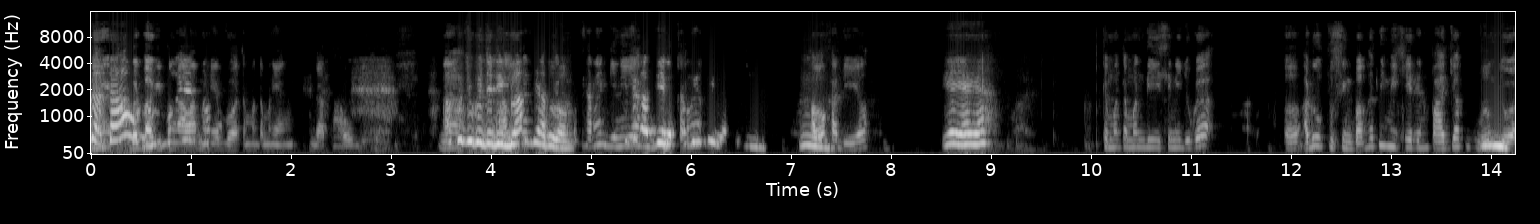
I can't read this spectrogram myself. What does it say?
nggak tahu. Berbagi pengalaman ya buat teman-teman yang nggak tahu gitu. Aku juga jadi belajar loh. Karena gini ya, bilang karena ya. Hmm. kalau Kadil, Iya iya ya. teman-teman di sini juga, eh, aduh pusing banget nih mikirin pajak, Hmm. belum juga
